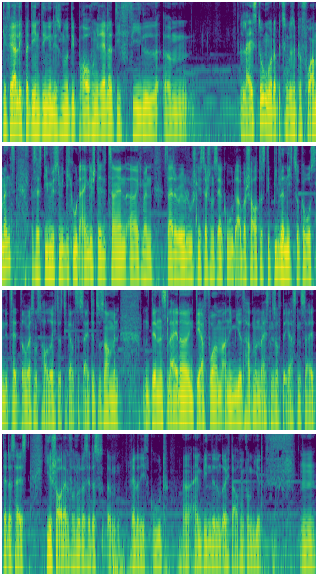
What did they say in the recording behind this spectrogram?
gefährlich bei den Dingen ist nur, die brauchen relativ viel ähm, Leistung oder beziehungsweise Performance. Das heißt, die müssen wirklich gut eingestellt sein. Äh, ich meine, Slider Revolution ist ja schon sehr gut, aber schaut, dass die Bilder nicht so groß sind etc., weil sonst haut euch das die ganze Seite zusammen. Und den Slider in der Form animiert hat man meistens auf der ersten Seite. Das heißt, hier schaut einfach nur, dass ihr das ähm, relativ gut äh, einbindet und euch da auch informiert. Mhm.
